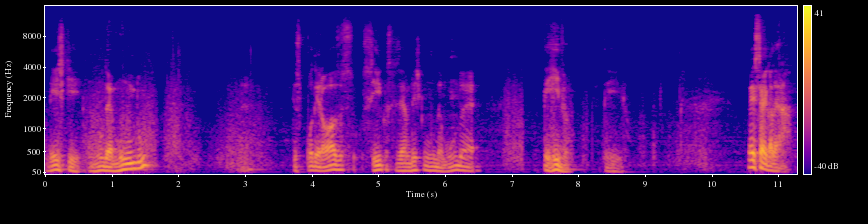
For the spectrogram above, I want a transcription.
desde que o mundo é mundo, né? que os poderosos, os ricos fizeram desde que o mundo é mundo é terrível, é terrível. É isso aí, galera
